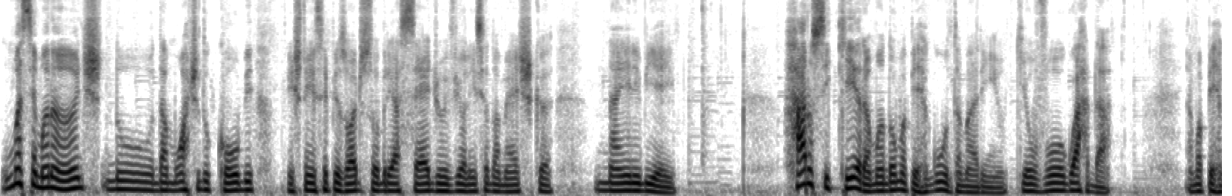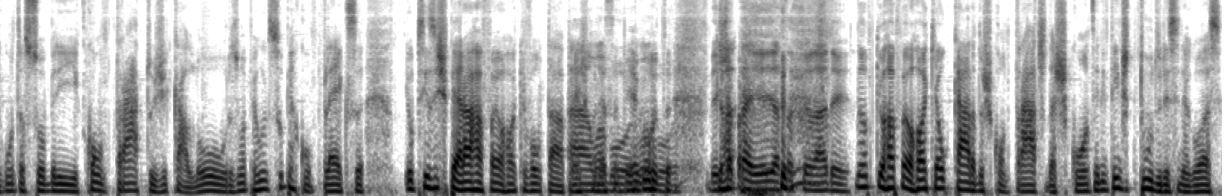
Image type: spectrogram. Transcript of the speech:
uma semana antes do, da morte do Kobe. A gente tem esse episódio sobre assédio e violência doméstica na NBA. Raro Siqueira mandou uma pergunta, Marinho, que eu vou guardar. É uma pergunta sobre contratos de calouros, uma pergunta super complexa. Eu preciso esperar Rafael Roque voltar para ah, responder essa boa, pergunta. Deixa para ele essa cilada aí. Não, porque o Rafael Roque é o cara dos contratos, das contas, ele entende tudo desse negócio.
